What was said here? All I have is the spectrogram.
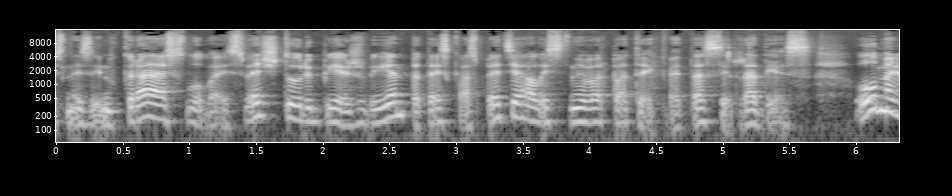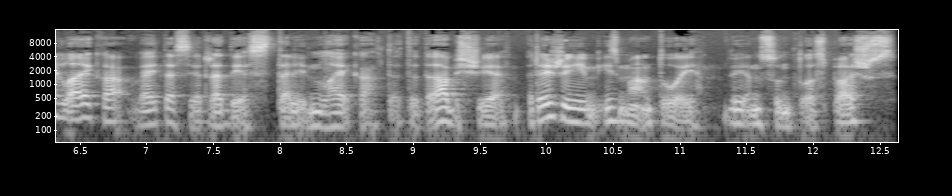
es nezinu, krēslu vai svečturi, bieži vien pat es kā speciālists nevaru pateikt, vai tas ir radies Ulmeņa laikā vai tas ir radies Staļina laikā. Tad, tad abi šie režīmi izmantoja vienus un tos pašus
